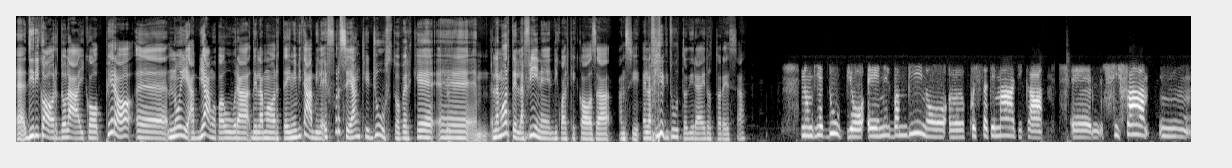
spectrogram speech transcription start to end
eh, di ricordo laico, però eh, noi abbiamo paura della morte, è inevitabile e forse è anche giusto perché eh, la morte è la fine di qualche cosa, anzi è la fine di tutto direi, dottoressa. Non vi è dubbio, e nel bambino eh, questa tematica eh, si fa mh,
